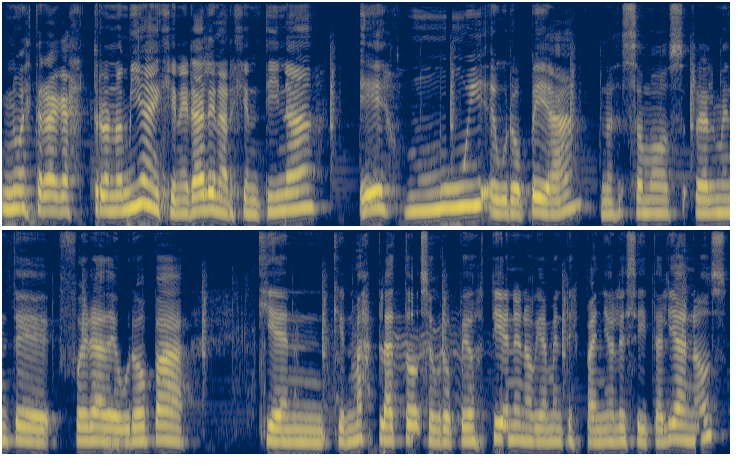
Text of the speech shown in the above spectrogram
Nuestra gastronomía en general en Argentina es muy europea. somos realmente fuera de Europa quien, quien más platos europeos tienen, obviamente españoles e italianos.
